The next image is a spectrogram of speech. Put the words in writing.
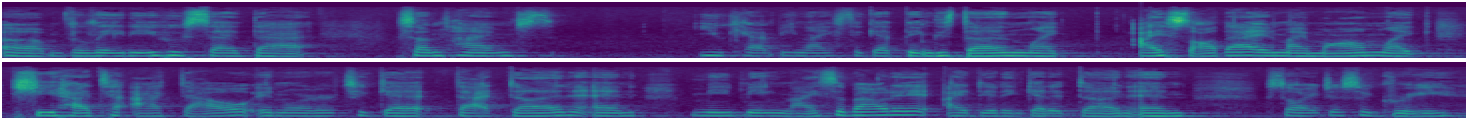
um, the lady who said that sometimes you can't be nice to get things done. Like, I saw that in my mom. Like she had to act out in order to get that done, and me being nice about it, I didn't get it done, and so I just agree.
